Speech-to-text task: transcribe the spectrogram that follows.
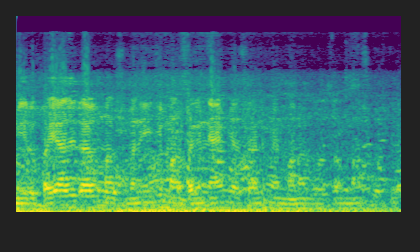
మీరు పై అధికారులు మాకు స్పందించి మాకు తగిన న్యాయం చేస్తారని మేము మనం మనస్ఫూర్తిగా కోరుకుంటున్నాం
